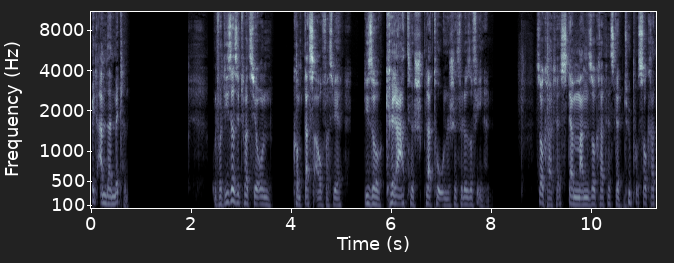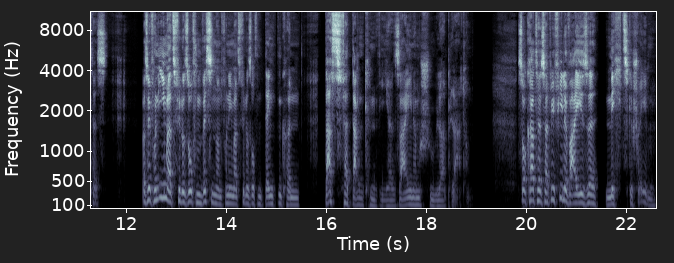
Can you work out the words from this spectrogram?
mit anderen Mitteln. Und vor dieser Situation kommt das auf, was wir die sokratisch-platonische Philosophie nennen. Sokrates, der Mann Sokrates, der Typus Sokrates. Was wir von ihm als Philosophen wissen und von ihm als Philosophen denken können, das verdanken wir seinem Schüler Platon. Sokrates hat wie viele Weise nichts geschrieben.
